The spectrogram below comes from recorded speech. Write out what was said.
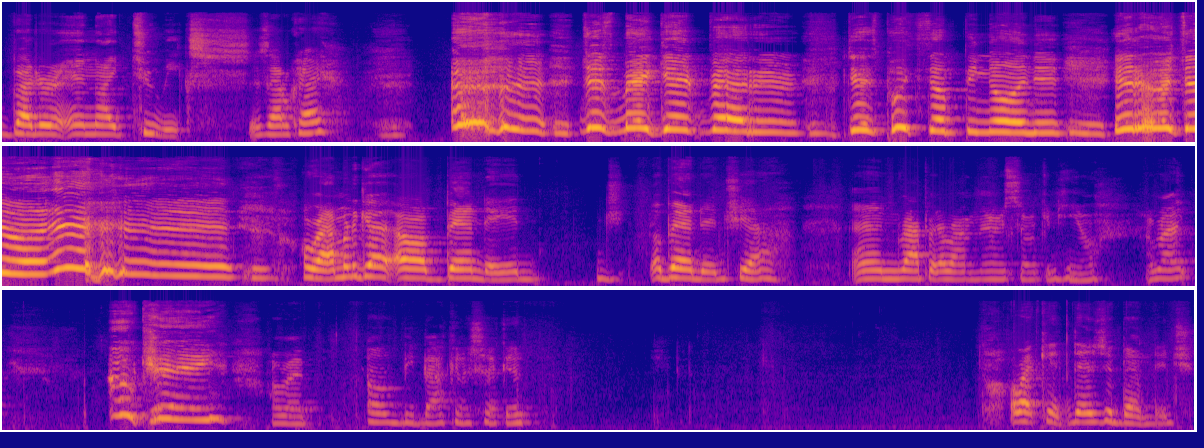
better in like two weeks. Is that okay? Just make it better. Just put something on it. It hurts a lot. All right, I'm gonna get a band-aid, a bandage, yeah, and wrap it around there so it can heal. All right. Okay. All right. I'll be back in a second. All right, kid. There's your bandage.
